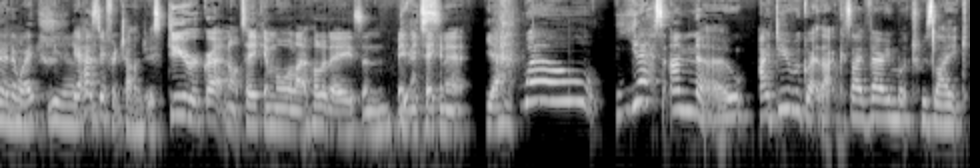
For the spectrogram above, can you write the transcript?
in a way. yeah. It has different challenges. Do you regret not taking more like holidays and maybe Yes. taking it? Yeah. Well, yes and no. I do regret that because I very much was like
